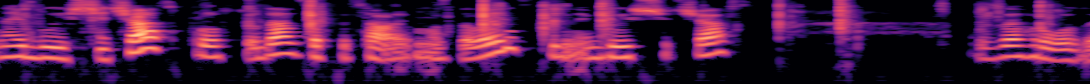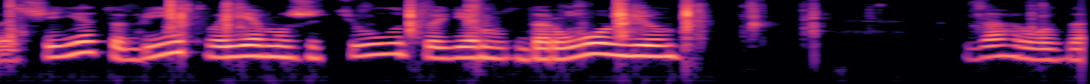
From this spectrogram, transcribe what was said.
найближчий час, просто да, запитаємо Зеленський, найближчий час загроза. Чи є тобі, твоєму життю, твоєму здоров'ю? Загроза.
